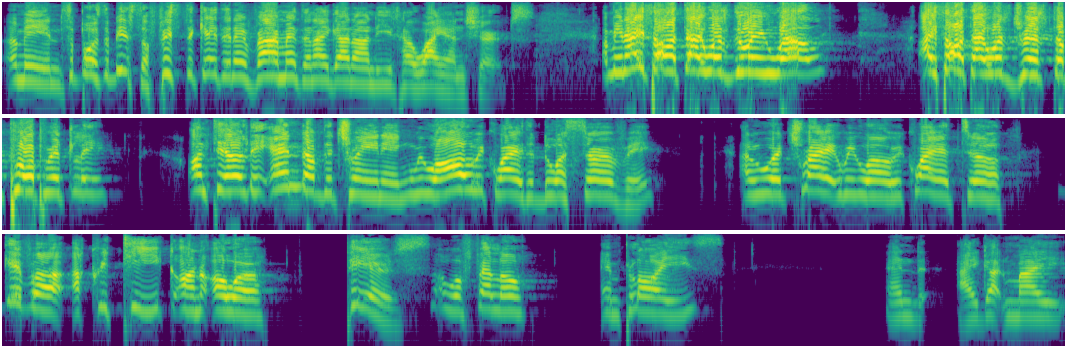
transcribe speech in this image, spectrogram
I mean, supposed to be a sophisticated environment, and I got on these Hawaiian shirts. I mean, I thought I was doing well. I thought I was dressed appropriately. Until the end of the training, we were all required to do a survey, and we were, try, we were required to give a, a critique on our peers, our fellow employees. And I got my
